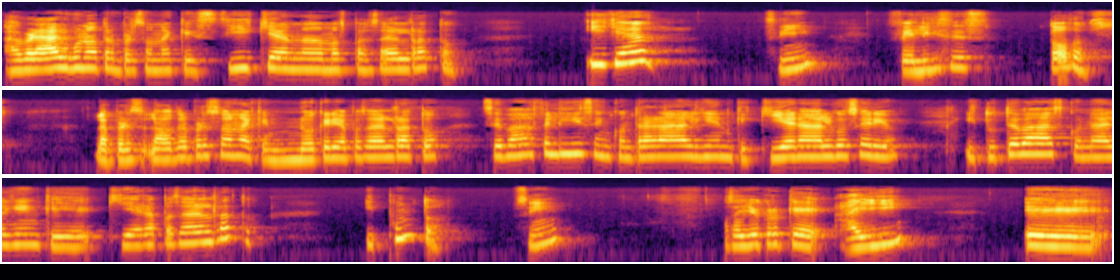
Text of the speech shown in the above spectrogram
Habrá alguna otra persona que sí quiera nada más pasar el rato. Y ya, ¿sí? Felices todos. La, otra persona que no quería pasar el rato se va feliz a encontrar a alguien que quiera algo serio y tú te vas con alguien que quiera pasar el rato. Y punto, ¿sí? O sea, yo creo que ahí eh,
